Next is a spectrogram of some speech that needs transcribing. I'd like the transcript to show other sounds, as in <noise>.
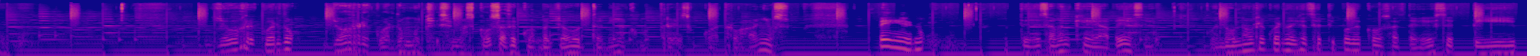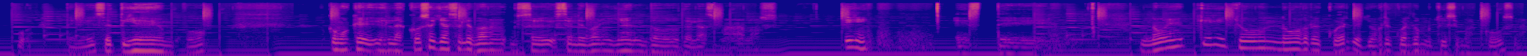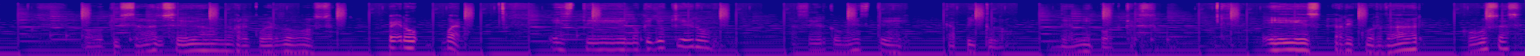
yo recuerdo yo recuerdo muchísimas cosas de cuando yo tenía como 3 o 4 años. Pero ustedes saben que a veces, cuando uno recuerda ese tipo de cosas, de ese tipo, de ese tiempo, como que las cosas ya se le van, se, se le van yendo de las manos. Y este no es que yo no recuerde, yo recuerdo muchísimas cosas o quizás sean recuerdos. Pero bueno, este, lo que yo quiero hacer con este capítulo de mi podcast es recordar cosas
